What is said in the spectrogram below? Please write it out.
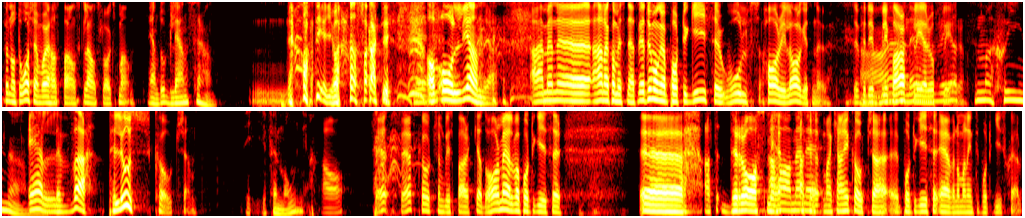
För något år sedan var ju han spansk landslagsman. Ändå glänser han. Ja, det gör han faktiskt. Av oljan, ja. Nej, men eh, han har kommit snett. Vet du hur många portugiser Wolves har i laget nu? Det, för det blir bara Ja, fler och fler. vet maskinen. 11 plus coachen. Det är för många. Ja. Säg, säg att coachen blir sparkad. Då har de 11 portugiser eh, att dras med. Jaha, men, alltså, eh, man kan ju coacha eh, portugiser även om man inte är portugis själv.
